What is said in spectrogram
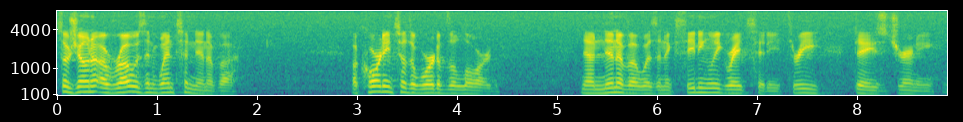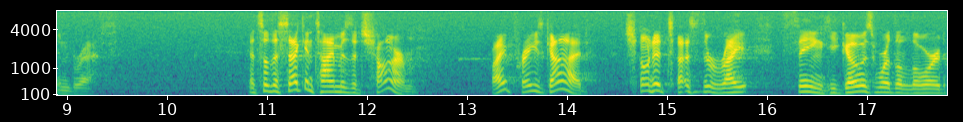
So Jonah arose and went to Nineveh, according to the word of the Lord. Now, Nineveh was an exceedingly great city, three days' journey in breadth. And so the second time is a charm, right? Praise God. Jonah does the right thing, he goes where the Lord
